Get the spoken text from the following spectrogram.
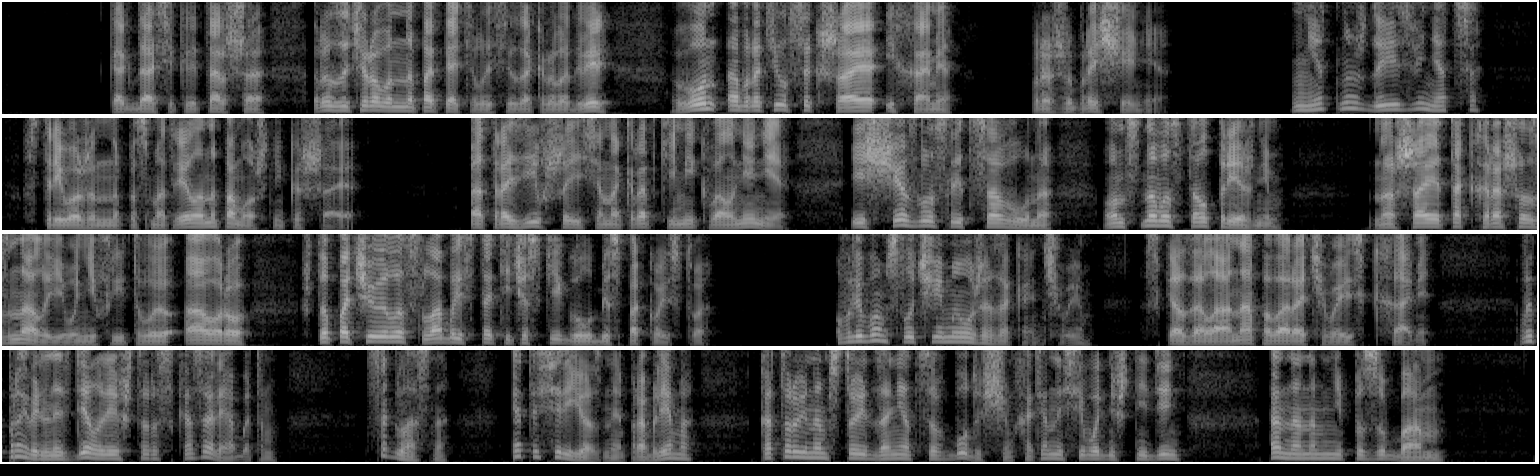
Когда секретарша разочарованно попятилась и закрыла дверь, Вун обратился к Шая и Хаме. «Прошу прощения». «Нет нужды извиняться», — встревоженно посмотрела на помощника Шая. Отразившееся на краткий миг волнение исчезло с лица Вуна — он снова стал прежним. Но Шая так хорошо знала его нефритовую ауру, что почуяла слабый статический гул беспокойства. «В любом случае мы уже заканчиваем», — сказала она, поворачиваясь к Хаме. «Вы правильно сделали, что рассказали об этом. Согласна, это серьезная проблема, которой нам стоит заняться в будущем, хотя на сегодняшний день она нам не по зубам.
